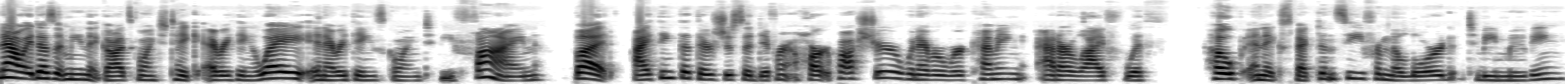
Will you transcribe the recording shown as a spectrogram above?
Now, it doesn't mean that God's going to take everything away and everything's going to be fine, but I think that there's just a different heart posture whenever we're coming at our life with hope and expectancy from the Lord to be moving,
